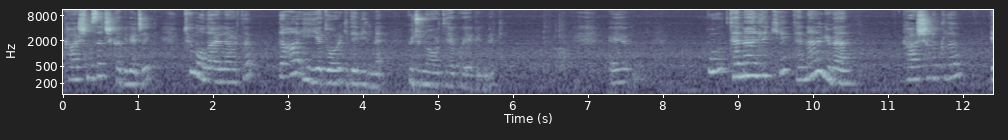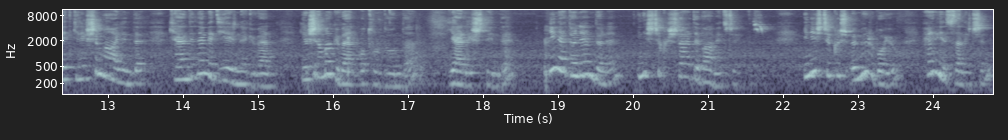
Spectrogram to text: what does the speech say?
karşımıza çıkabilecek tüm olaylarda daha iyiye doğru gidebilme gücünü ortaya koyabilmek. Ee, bu temeldeki temel güven, karşılıklı etkileşim halinde kendine ve diğerine güven, yaşama güven oturduğunda, yerleştiğinde yine dönem dönem iniş çıkışlar devam edecektir. İniş çıkış ömür boyu her insan için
